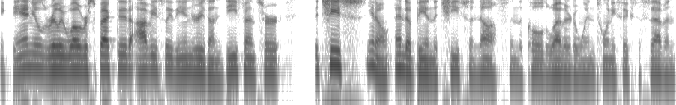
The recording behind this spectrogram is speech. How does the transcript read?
McDaniel's really well respected. Obviously, the injuries on defense hurt. The Chiefs, you know, end up being the Chiefs enough in the cold weather to win 26 to 7.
